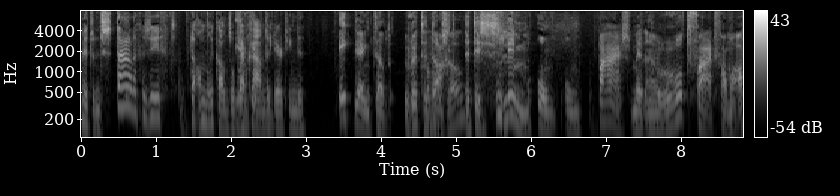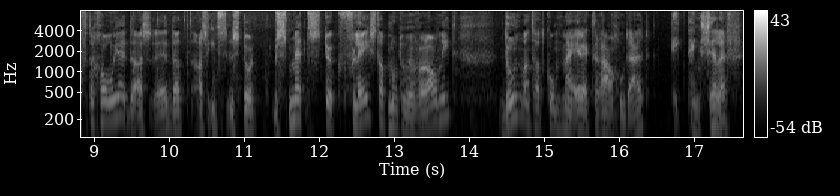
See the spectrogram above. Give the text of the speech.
met een stalen gezicht de andere kant op Ja, kan gaan, de dertiende? Ik denk dat Rutte Gewoon dacht, zo? het is slim om, om paars met een rotvaart van me af te gooien. Als, dat als iets, een soort besmet stuk vlees, dat moeten we vooral niet doen, want dat komt mij electoraal goed uit. Ik denk zelf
